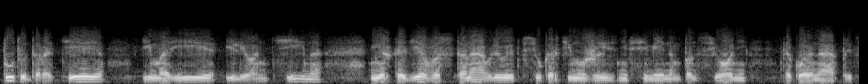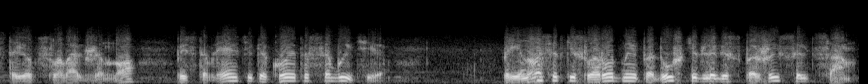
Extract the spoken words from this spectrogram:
Тут и Доротея, и Мария, и Леонтина. Меркадев восстанавливает всю картину жизни в семейном пансионе, какой она предстает в словах Жено. Представляете, какое это событие? Приносят кислородные подушки для госпожи Сальцам.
